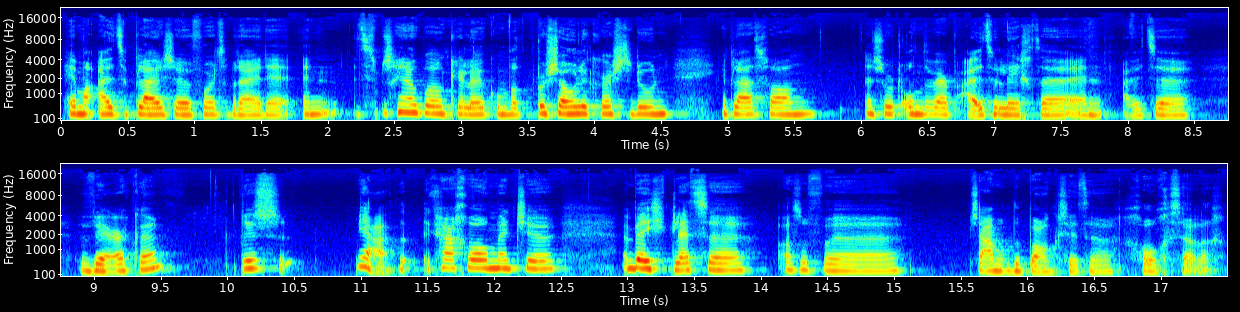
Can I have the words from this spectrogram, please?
helemaal uit te pluizen, voor te bereiden. En het is misschien ook wel een keer leuk om wat persoonlijkers te doen, in plaats van een soort onderwerp uit te lichten en uit te werken. Dus ja, ik ga gewoon met je een beetje kletsen, alsof we samen op de bank zitten. Gewoon gezellig.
